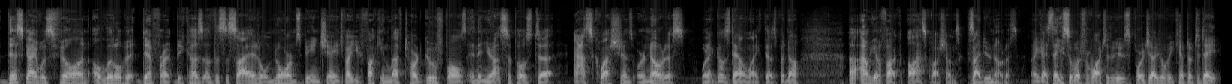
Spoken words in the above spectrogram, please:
this guy was feeling a little bit different because of the societal norms being changed by you fucking left hard goofballs, and then you're not supposed to ask questions or notice when it goes down like this. But no, uh, I don't give a fuck. I'll ask questions because I do notice. All right, guys, thank you so much for watching the video. Support Judge will be kept up to date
